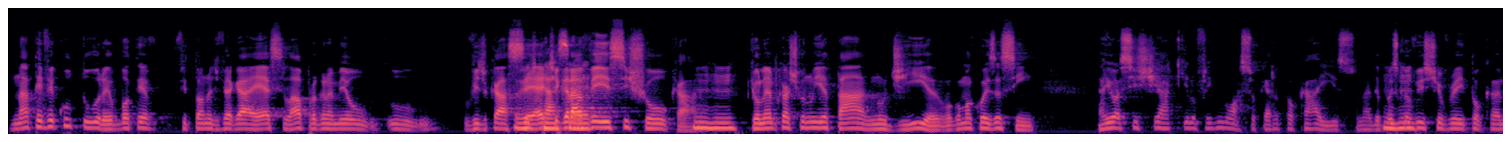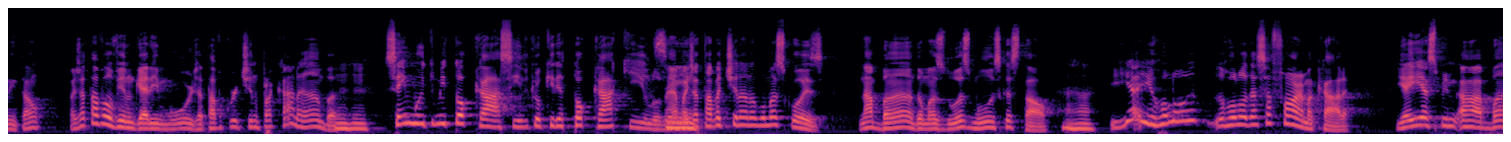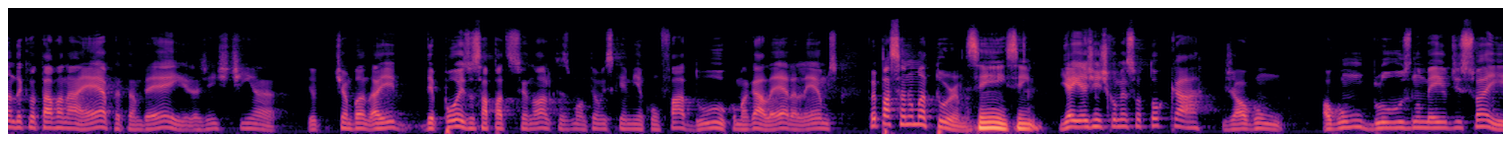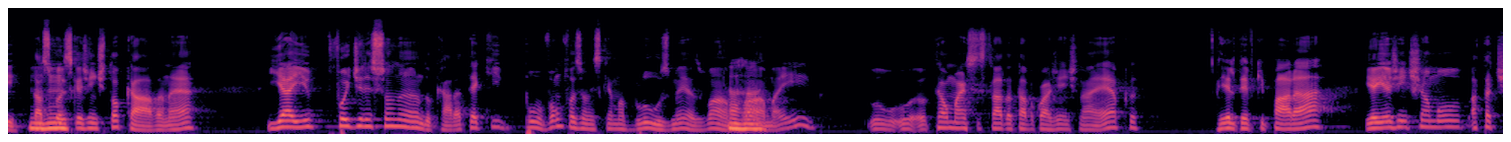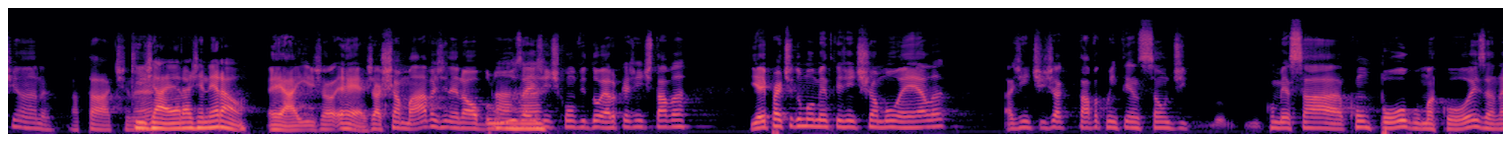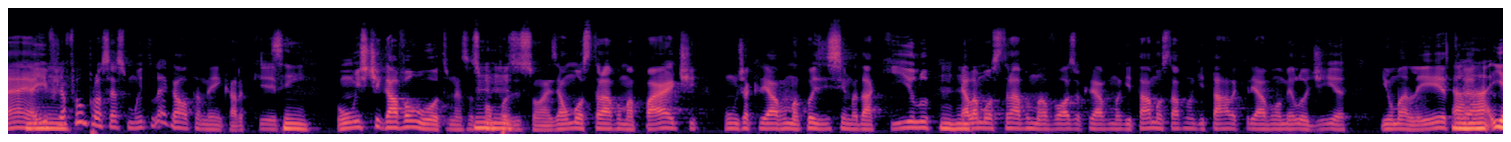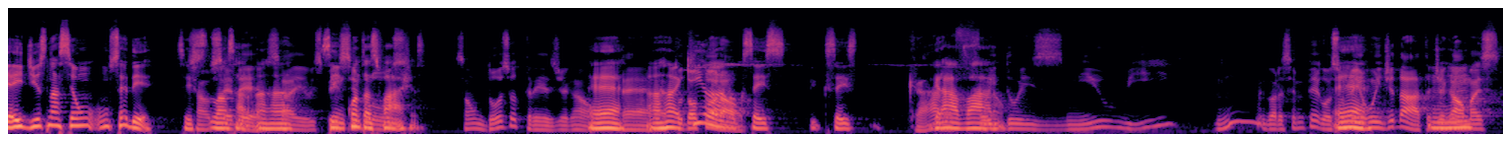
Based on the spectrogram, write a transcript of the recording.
na TV Cultura. Eu botei a fitona de VHS lá, programei o, o, o videocassete e gravei esse show, cara. Uhum. Porque eu lembro que eu acho que eu não ia estar no dia, alguma coisa assim. Aí eu assisti aquilo, falei, nossa, eu quero tocar isso, né? Depois que eu Uhum. vi o Steve Ray tocando, então, eu já tava ouvindo Gary Moore, já tava curtindo pra caramba. Uhum. Sem muito me tocar, assim, do que eu queria tocar aquilo, né? Sim. Mas já tava tirando algumas coisas. Na banda, umas duas músicas e tal. Aham. E aí rolou, rolou dessa forma, cara. E aí as a banda que eu tava na época também, a gente tinha. Eu tinha banda. Aí depois do Sapatos Fenólicos, montaram um esqueminha com o Fadu, com uma galera, Lemos. Foi passando uma turma. Sim, sim. E aí a gente começou a tocar já algum, algum blues no meio disso aí, das Uhum. coisas que a gente tocava, né? E aí foi direcionando, cara, até que, pô, vamos fazer um esquema blues mesmo? Vamos, Aham. vamos. Aí o, o, até o Márcio Estrada tava com a gente na época, e ele teve que parar, e aí a gente chamou a Tatiana, a Tati, né? Que já era general. É, aí já, é, já chamava General Blues, aí a gente convidou ela porque a gente tava. E aí, a partir do momento que a gente chamou ela, a gente já tava com intenção de começar a compor alguma coisa, né? E aí Uhum. já foi um processo muito legal também, cara, porque Sim. um instigava o outro nessas Uhum. composições. É, Um mostrava uma parte, um já criava uma coisa em cima daquilo, Uhum. ela mostrava uma voz, eu criava uma guitarra, mostrava uma guitarra, ela criava uma melodia e uma letra. E aí disso nasceu um, um CD. Vocês Saiu lançaram. CD, saiu, Sim, quantas Blues. faixas? São 12 ou 13, Diegão. É. Aham. tudo Que autoral. ano que vocês, que vocês Cara, gravaram? foi 2000 e... Agora você me pegou. Eu sou É. meio ruim de data, Uhum. mas...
